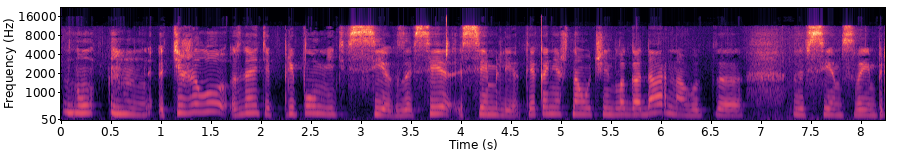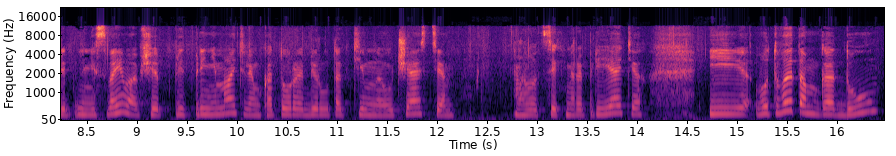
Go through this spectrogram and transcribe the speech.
Ну, тяжело, знаете, припомнить всех за все семь лет. Я, конечно, очень благодарна вот э, всем своим, пред- не своим, а вообще предпринимателям, которые берут активное участие вот, в всех мероприятиях. И вот в этом году э,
